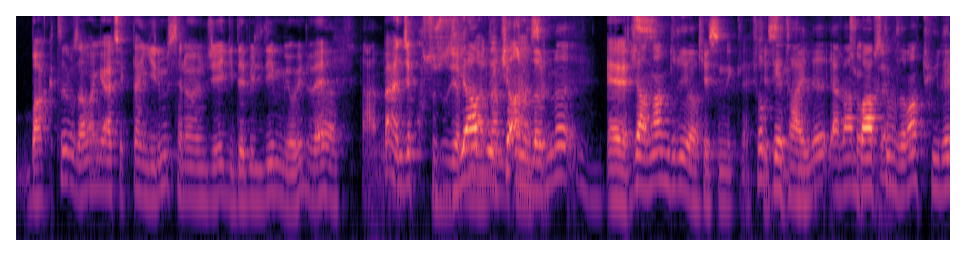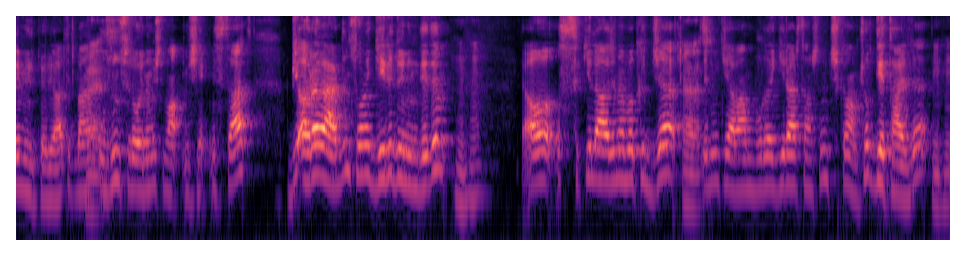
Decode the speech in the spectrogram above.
baktığım zaman gerçekten 20 sene önceye gidebildiğim bir oyun ve Evet. Yani bence kusursuz Diablo yapımlardan 2 bir tanesi. anılarını Evet. canlandırıyor. Kesinlikle. Çok kesinlikle. detaylı. Ya ben Çok baktığım güzel. zaman tüylerim ürperiyor artık. Ben Evet. uzun süre oynamıştım 60-70 saat. Bir ara verdim sonra geri döneyim dedim. Hı hı. Ya o skill ağacına bakınca Evet. dedim ki ya ben buraya girersem şimdi çıkamam. Çok detaylı. Hı hı.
